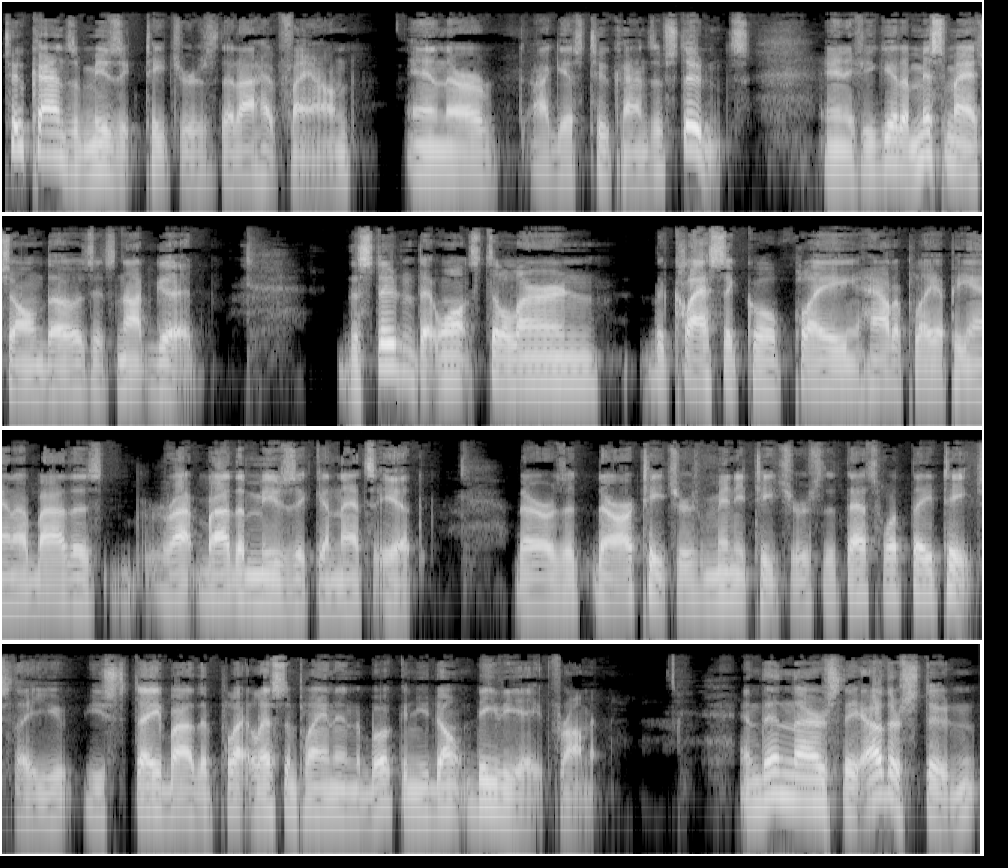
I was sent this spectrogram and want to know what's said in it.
two kinds of music teachers that I have found, and there are I guess two kinds of students. And if you get a mismatch on those, it's not good. The student that wants to learn the classical playing, how to play a piano by the by the music, and that's it. There's a, there are teachers, many teachers, that that's what they teach. They you you stay by the lesson plan in the book and you don't deviate from it. And then there's the other student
